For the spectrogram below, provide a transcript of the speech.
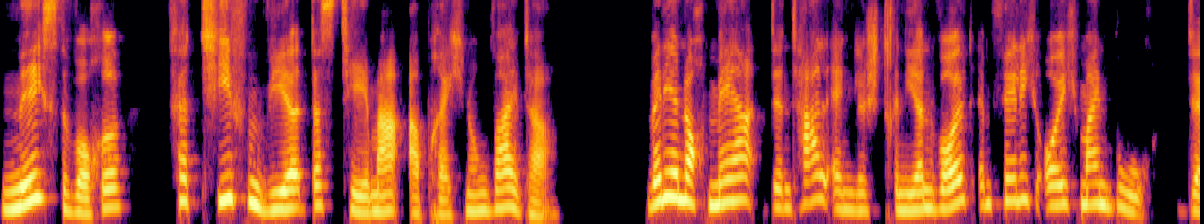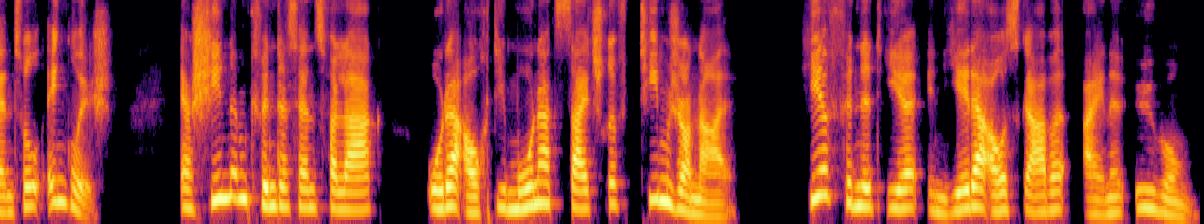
Nächste Woche vertiefen wir das Thema Abrechnung weiter. Wenn ihr noch mehr Dentalenglisch trainieren wollt, empfehle ich euch mein Buch Dental English, erschienen im Quintessenz Verlag oder auch die Monatszeitschrift Team Journal. Hier findet ihr in jeder Ausgabe eine Übung.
